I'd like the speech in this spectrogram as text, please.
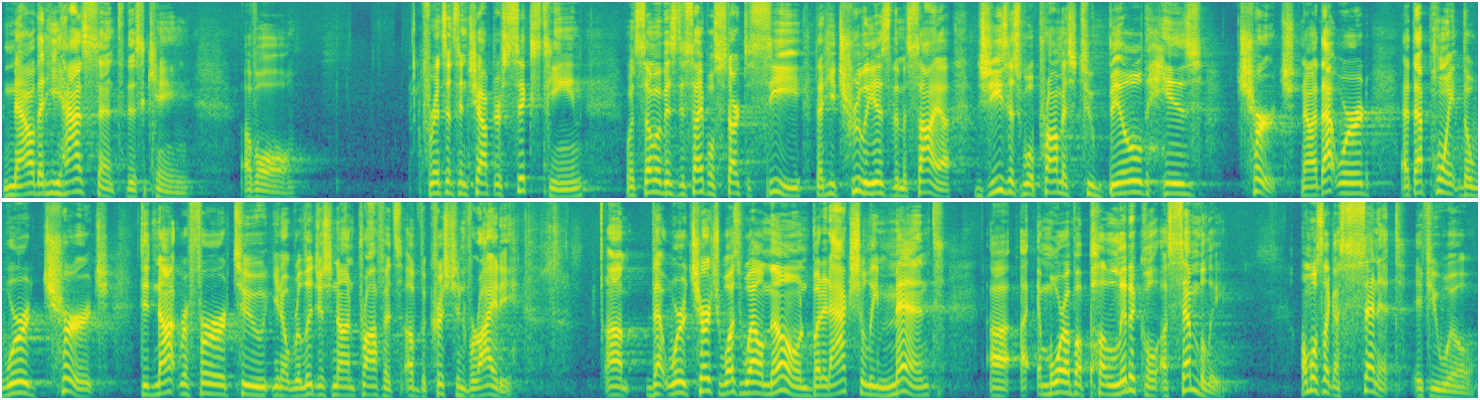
now that He has sent this King of all. For instance, in chapter 16, when some of his disciples start to see that he truly is the Messiah, Jesus will promise to build his church. Now, at that word, at that point, the word church did not refer to you know religious nonprofits of the Christian variety. Um, that word church was well known, but it actually meant uh, a, more of a political assembly, almost like a senate, if you will,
